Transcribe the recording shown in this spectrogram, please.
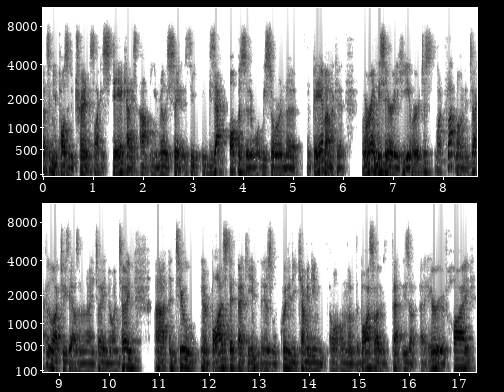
That's a new positive trend. It's like a staircase up. You can really see it. It's the exact opposite of what we saw in the, the bear market. And we're in this area here where it just like flatline, exactly like 2018, 19, uh, until you know buyers step back in. There's liquidity coming in on the, the buy side. Of that is an area of high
